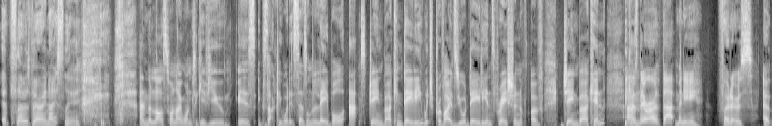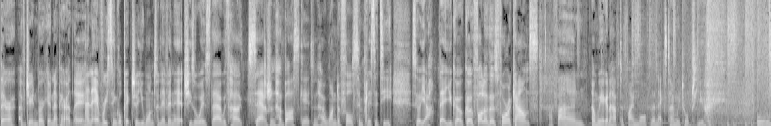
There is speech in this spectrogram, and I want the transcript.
it flows very nicely. And the last one I want to give you is exactly what it says on the label at Jane Birkin Daily, which provides your daily inspiration of Jane Birkin. because Um, there are that many photos out there of Jane Birkin, apparently. And every single picture you want to live in it. She's always there with her Serge and her basket and her wonderful simplicity. So, yeah, there you go. Go follow those four accounts, Have fun. and we're going to have to find more for the next time we talk to you.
